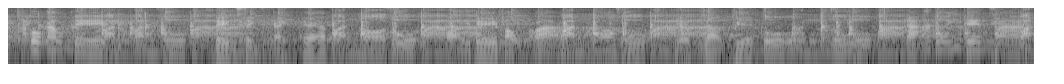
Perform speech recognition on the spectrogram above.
cảnh cô ngắm đề quan quan du khoa đền sinh cảnh đẹp. Quan họ du khoa mọi bề phong hoa. Quan họ du khoa thuyền rằng thiên cô quan du khoa đã tới bên già. Quan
